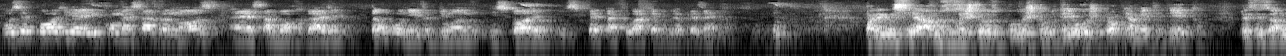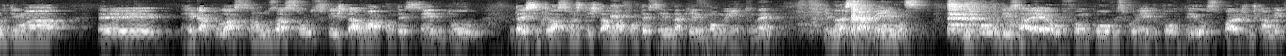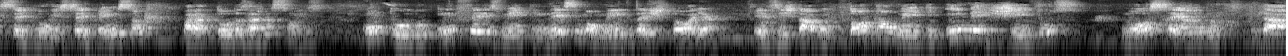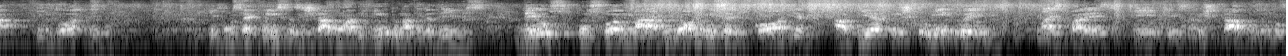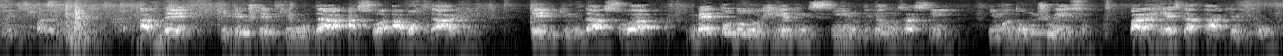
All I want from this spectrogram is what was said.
Você pode aí começar para nós essa abordagem tão bonita de uma história espetacular que a Bíblia apresenta? Para iniciarmos o estudo de hoje, propriamente dito, precisamos de uma é, recapitulação dos assuntos que estavam acontecendo, do, das situações que estavam acontecendo naquele momento, né? E nós sabemos que o povo de Israel foi um povo escolhido por Deus para justamente ser luz, ser bênção para todas as nações. Contudo, infelizmente, nesse momento da história, eles estavam totalmente imergidos no oceano da idolatria. E consequências estavam advindo na vida deles. Deus, com sua maravilhosa misericórdia, havia instruído eles, mas parece que eles não estavam dando ouvidos para Deus. Até que Deus teve que mudar a sua abordagem, teve que mudar a sua metodologia de ensino, digamos assim, e mandou um juízo para resgatar aquele povo.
